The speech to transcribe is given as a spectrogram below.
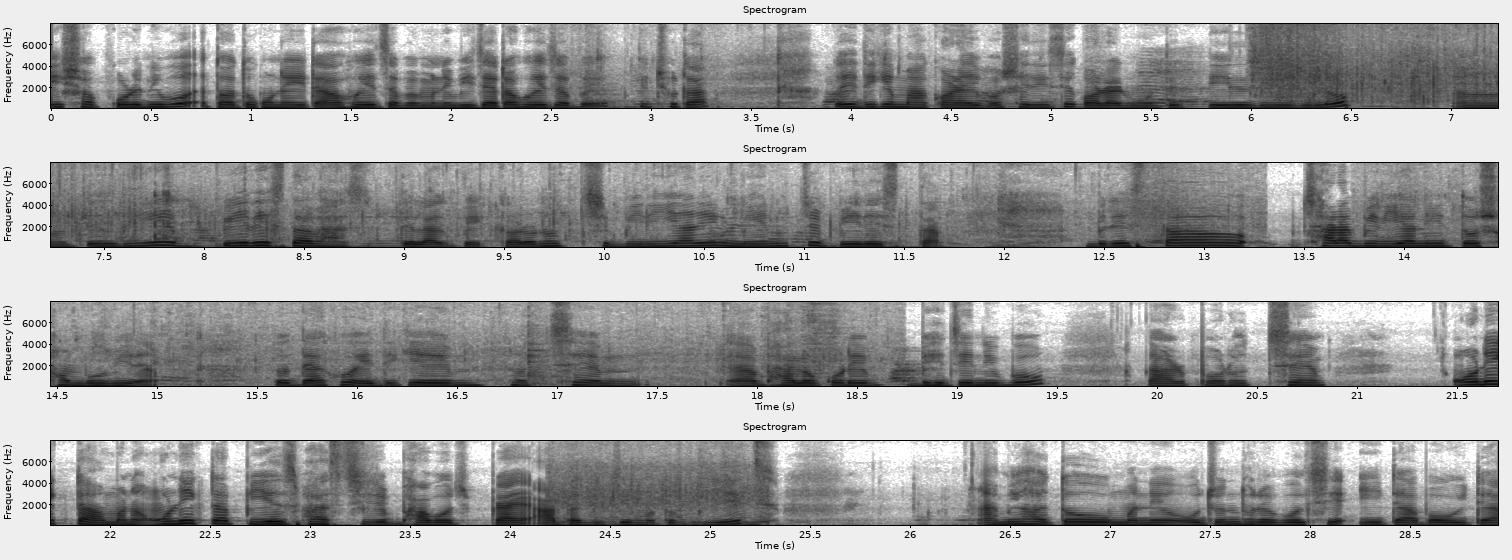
এইসব করে নিব, ততক্ষণে এটা হয়ে যাবে মানে ভিজাটা হয়ে যাবে কিছুটা। তো এদিকে মা কড়াই বসে দিয়েছে, কড়াইয়ের মধ্যে তেল দিয়ে দিল। তেল দিয়ে বেরেস্তা ভাজতে লাগবে, কারণ হচ্ছে বিরিয়ানির মেন হচ্ছে বেরেস্তা। বেরেস্তা ছাড়া বিরিয়ানি তো সম্ভবই না। তো দেখো এদিকে হচ্ছে ভালো করে ভেজে নিব। তারপর হচ্ছে অনেকটা মানে অনেকটা পেঁয়াজ ভাজছি, ভাবো প্রায় আধা কেজির মতো পেঁয়াজ। আমি হয়তো মানে ওজন ধরে বলছি এইটা বা ওইটা।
